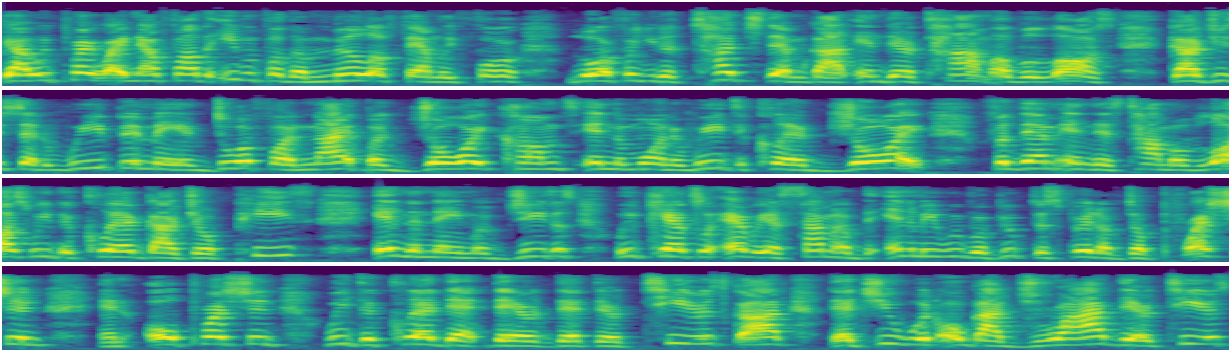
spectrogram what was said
God, we pray right now, Father, even for the Miller family, for Lord, for you to touch them, God, in their time of loss. God, you said, weeping may endure for a night, but joy comes in the morning. We declare joy for them in this time of loss. We declare, God, your peace in the name of Jesus. We cancel every assignment of the enemy. We rebuke the spirit of depression and oppression. We declare that their that their tears, God, that you would, oh God, dry their tears.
